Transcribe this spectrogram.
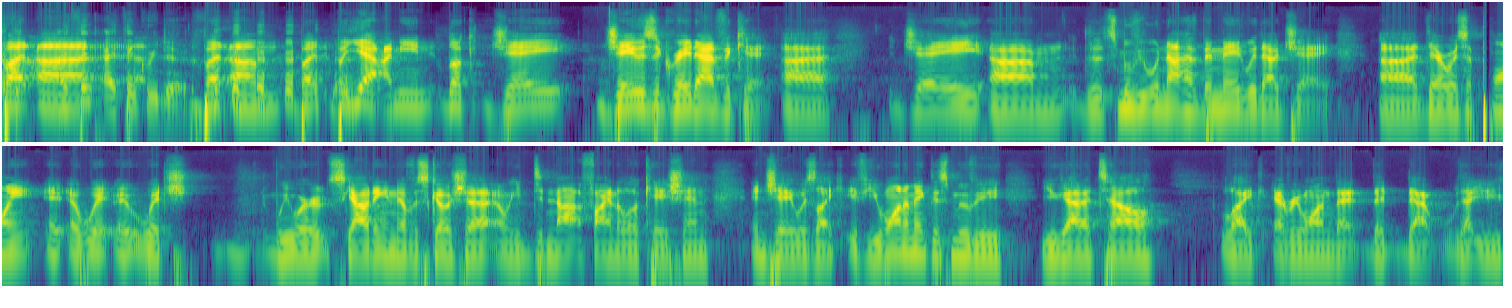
but uh, I think I think we do. but um, but but yeah, I mean, look, Jay Jay was a great advocate. Uh, Jay, um, this movie would not have been made without Jay. Uh, there was a point at, at at which we were scouting in Nova Scotia and we did not find a location. And Jay was like, "If you want to make this movie, you got to tell like everyone that that that that you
